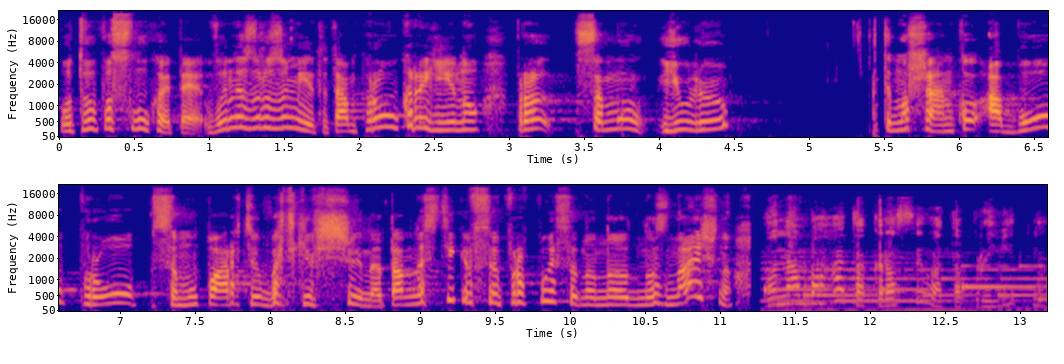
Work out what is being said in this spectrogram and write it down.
от ви послухайте, ви не зрозумієте там про Україну, про саму Юлію Тимошенко або про саму партію Батьківщина. Там настільки все прописано неоднозначно. Вона багата, красива та привітна,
